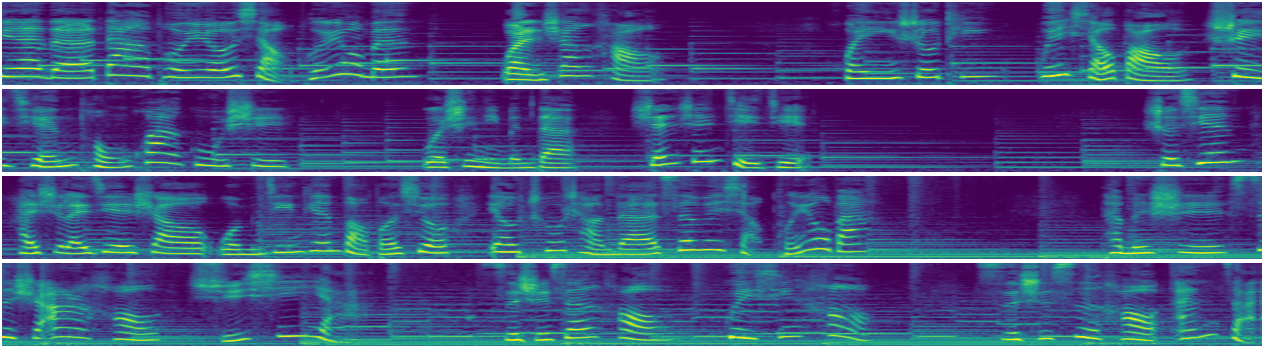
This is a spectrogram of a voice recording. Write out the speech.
亲爱的，大朋友、小朋友们，晚上好！欢迎收听微小宝睡前童话故事，我是你们的珊珊姐姐。首先，还是来介绍我们今天宝宝秀要出场的三位小朋友吧。他们是四十二号徐熙雅，四十三号桂新浩，四十四号安仔。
